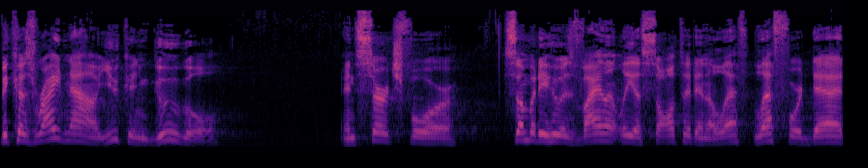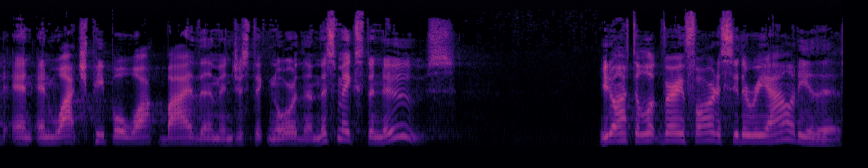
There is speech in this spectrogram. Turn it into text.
Because right now, you can Google and search for somebody who is violently assaulted and left, left for dead and, and watch people walk by them and just ignore them. This makes the news. You don't have to look very far to see the reality of this.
